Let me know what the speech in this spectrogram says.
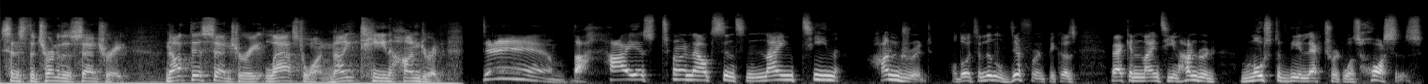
since the turn of the century. Not this century, last one, 1900. Damn, the highest turnout since 1900. Although it's a little different because back in 1900, most of the electorate was horses,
